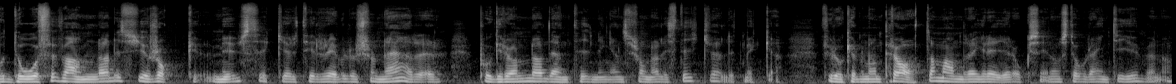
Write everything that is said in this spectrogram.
Och då förvandlades ju rockmusiker till revolutionärer på grund av den tidningens journalistik väldigt mycket. För då kunde man prata om andra grejer också i de stora intervjuerna.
